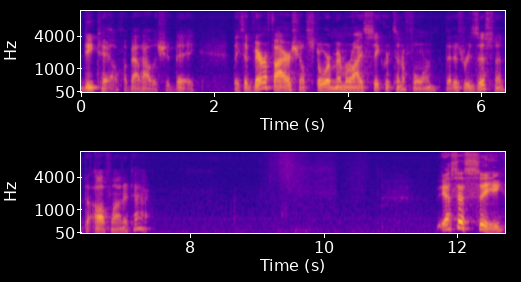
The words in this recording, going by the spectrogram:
detail about how this should be. They said verifiers shall store memorized secrets in a form that is resistant to offline attack. The SSC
